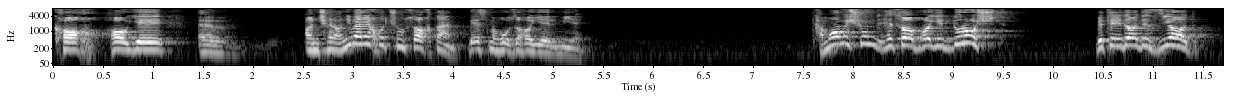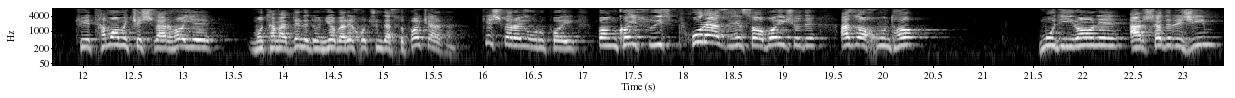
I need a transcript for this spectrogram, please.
کاخ های آنچنانی برای خودشون ساختن به اسم حوزه های علمیه. تمامشون حساب های درشت به تعداد زیاد توی تمام کشورهای متمدن دنیا برای خودشون دست و پا کردن. کشورهای اروپایی بانکهای سوئیس پر از حسابایی شده از آخوندها. مدیران ارشد رژیم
